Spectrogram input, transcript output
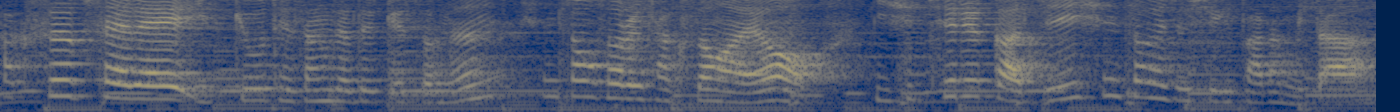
학습 세례 입교 대상자들께서는 신청서를 작성하여 27일까지 신청해 주시기 바랍니다.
